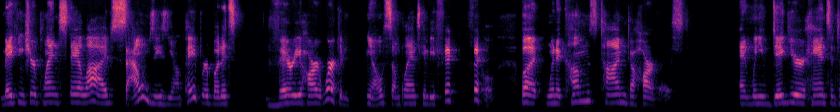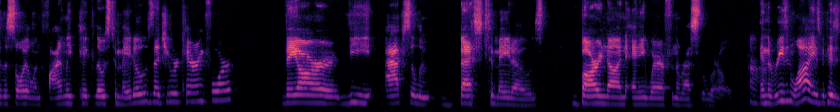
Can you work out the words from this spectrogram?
making sure plants stay alive sounds easy on paper, but it's very hard work. And you know some plants can be fick- fickle, but when it comes time to harvest, and when you dig your hands into the soil and finally pick those tomatoes that you were caring for, they are the absolute best tomatoes, bar none, anywhere from the rest of the world. Uh-huh. And the reason why is because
